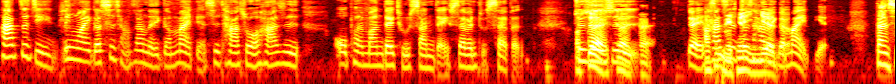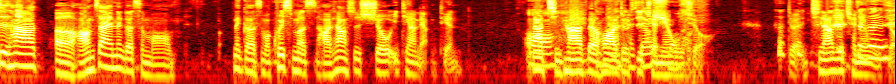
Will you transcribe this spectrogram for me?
他自己另外一个市场上的一个卖点是，他说他是 Open Monday to Sunday seven to seven，就是是，对，他是这是他的一个卖点。但是他呃，好像在那个什么那个什么 Christmas，好像是休一天两天。那其他的话就是全年无休。对，其他就全年无休。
